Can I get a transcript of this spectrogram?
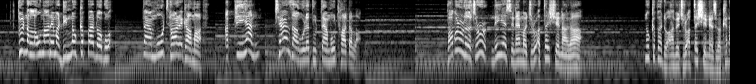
။သူ့နှလုံးသားထဲမှာဒီနှုတ်ကပတ်တော်ကိုတန်မိုးထားတဲ့အခါမှာအပြင်ရချမ်းစာကိုလည်း तू တန်မိုးထားတတ်လား။ဘာဖြစ်လို့လဲဆိုတော့ကျွန်တော်နေ့ရက်စဉ်တိုင်းမှာကျွန်တော်အသက်ရှင်တာကနှုတ်ကပတ်တော်အားဖြင့်ကျွန်တော်အသက်ရှင်နေဆိုတော့ခဏ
